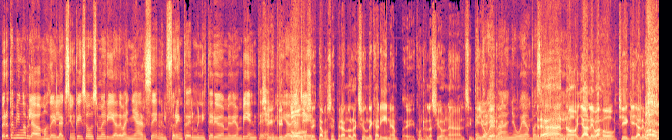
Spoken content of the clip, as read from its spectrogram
pero también hablábamos de la acción que hizo José María de bañarse en el frente del Ministerio de Medio Ambiente en Sí, el que día de todos ayer. estamos esperando la acción de Karina eh, con relación al cintillo de verde. baño, voy a ahí. no, ya le bajó, chiqui, ya le bajó.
